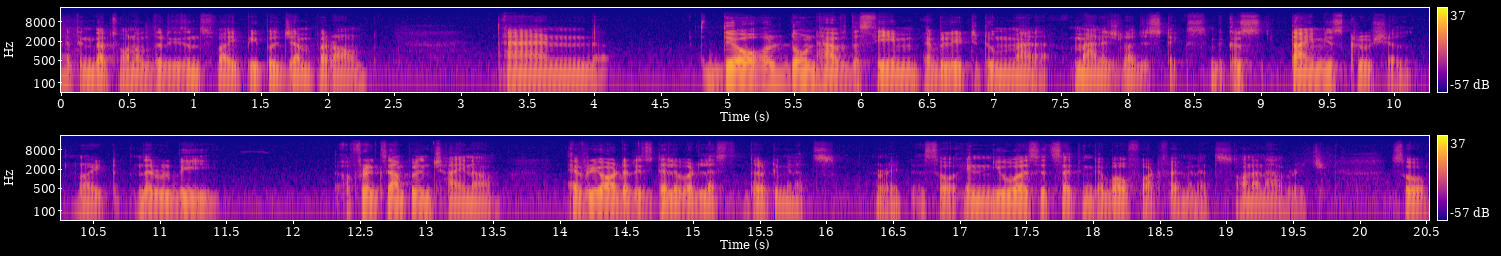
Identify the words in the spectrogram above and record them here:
I think that's one of the reasons why people jump around. And they all don't have the same ability to ma- manage logistics because time is crucial, right? There will be, uh, for example, in China, every order is delivered less than 30 minutes, right? So in US, it's I think about 45 minutes on an average. So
